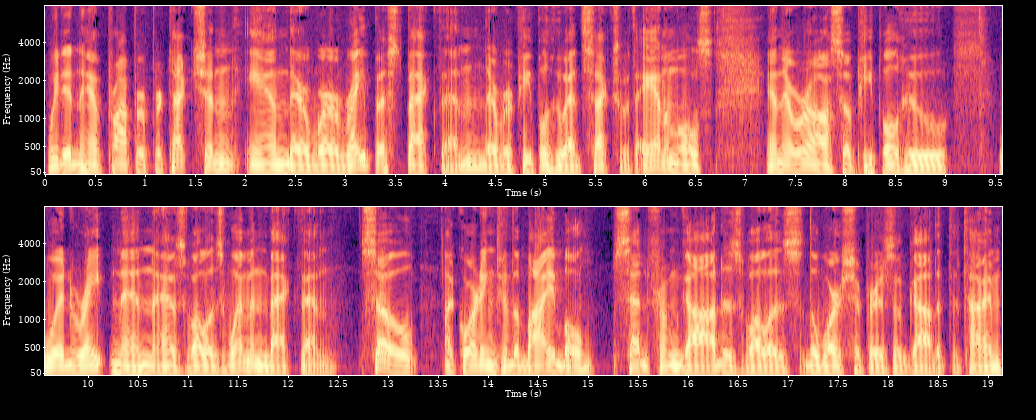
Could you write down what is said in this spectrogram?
We didn't have proper protection, and there were rapists back then. There were people who had sex with animals, and there were also people who would rape men as well as women back then. So, according to the Bible, said from God as well as the worshippers of God at the time,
